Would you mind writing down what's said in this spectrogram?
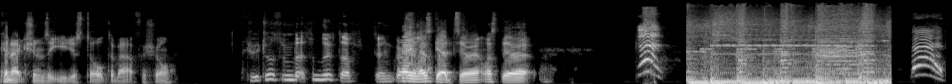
connections that you just talked about for sure. should we talk some about some good stuff? Then Hey, let's get to it. Let's do it. Good. Bad.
